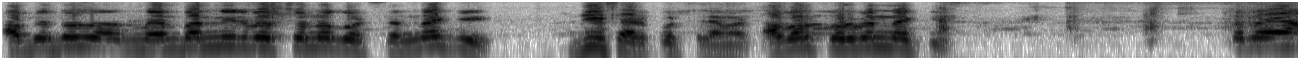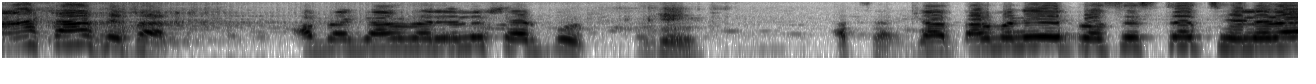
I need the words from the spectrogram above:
আপনি তো মেম্বার নির্বাচনও করছেন নাকি? জি স্যার করছিলাম আবার করবেন নাকি? তবে আশা আছে স্যার। আপনার গ্রামের বাড়ি হলো শেরপুর। জি। আচ্ছা তার মানে এই প্রসেসটা ছেলেরা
